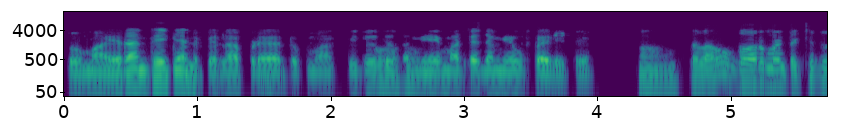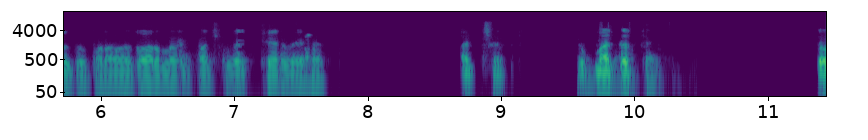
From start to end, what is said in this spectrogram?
તો માં હેરાન થઈ ગયા ને. પેલા આપણે ટૂંકમાં કીધું તો તમે એ માટે જ અમે ઉપાડી છે હમ પેલા હું ગવર્મેન્ટે કીધું હતું પણ હવે ગવર્મેન્ટ પાછું કંઈક ફેરવે છે. અચ્છા ટૂંકમાં તો તો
